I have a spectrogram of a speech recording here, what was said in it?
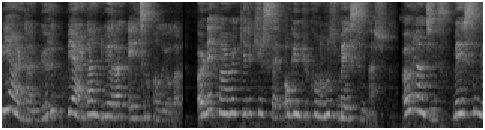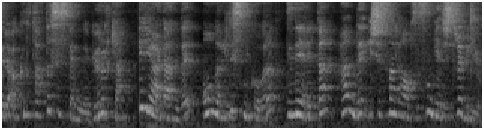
bir yerden görüp bir yerden duyarak eğitim alıyorlar. Örnek vermek gerekirse o günkü konumuz mevsimler. Öğrencimiz mevsimleri akıllı tahta sisteminde görürken bir yerden de onları listening olarak dinleyerekten hem de işitsel hafızasını geliştirebiliyor.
